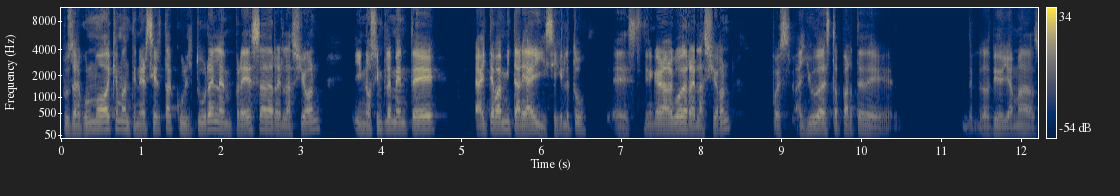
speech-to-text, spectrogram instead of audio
pues de algún modo hay que mantener cierta cultura en la empresa de relación y no simplemente ahí te va mi tarea y síguele tú. Este, tiene que haber algo de relación, pues ayuda a esta parte de, las videollamadas.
